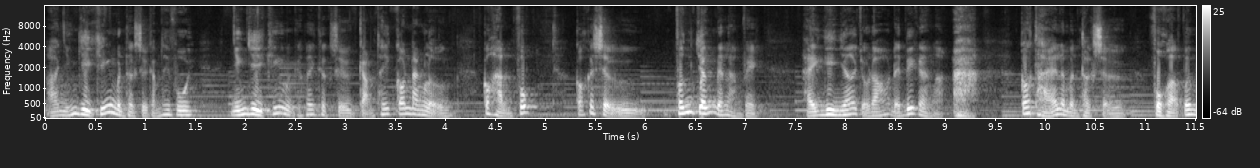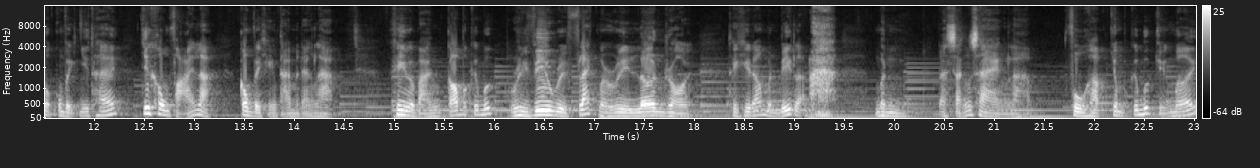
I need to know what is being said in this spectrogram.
à, những gì khiến mình thực sự cảm thấy vui những gì khiến mình cảm thấy thực sự cảm thấy có năng lượng có hạnh phúc có cái sự phấn chấn để làm việc hãy ghi nhớ chỗ đó để biết rằng là à có thể là mình thật sự phù hợp với một công việc như thế chứ không phải là công việc hiện tại mình đang làm. Khi mà bạn có một cái bước review reflect và relearn rồi thì khi đó mình biết là à mình đã sẵn sàng là phù hợp cho một cái bước chuyển mới.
